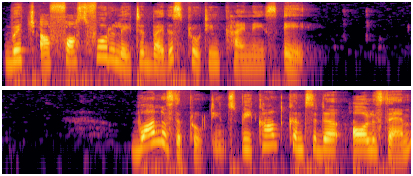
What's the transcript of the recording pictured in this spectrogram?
which are phosphorylated by this protein kinase A. One of the proteins, we can't consider all of them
